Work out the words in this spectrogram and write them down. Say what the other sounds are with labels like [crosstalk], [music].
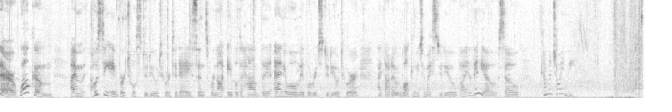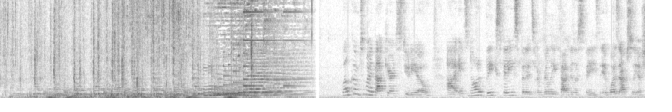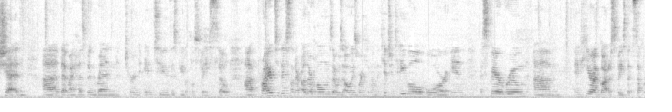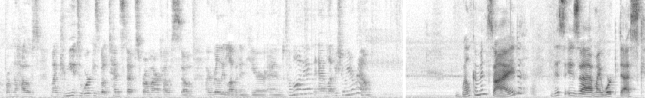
there, welcome. I'm hosting a virtual studio tour today since we're not able to have the annual Maple Ridge Studio Tour. I thought I would welcome you to my studio via video, so come and join me. Welcome to my backyard studio. Uh, it's not a big space, but it's a really fabulous space. It was actually a shed uh, that my husband Ren turned into this beautiful space. So uh, prior to this, on our other homes, I was always working on the kitchen table or in a spare room. Um, and here I've got a space that's separate from the house. My commute to work is about 10 steps from our house, so I really love it in here. And come on in and let me show you around. Welcome inside. This is uh, my work desk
